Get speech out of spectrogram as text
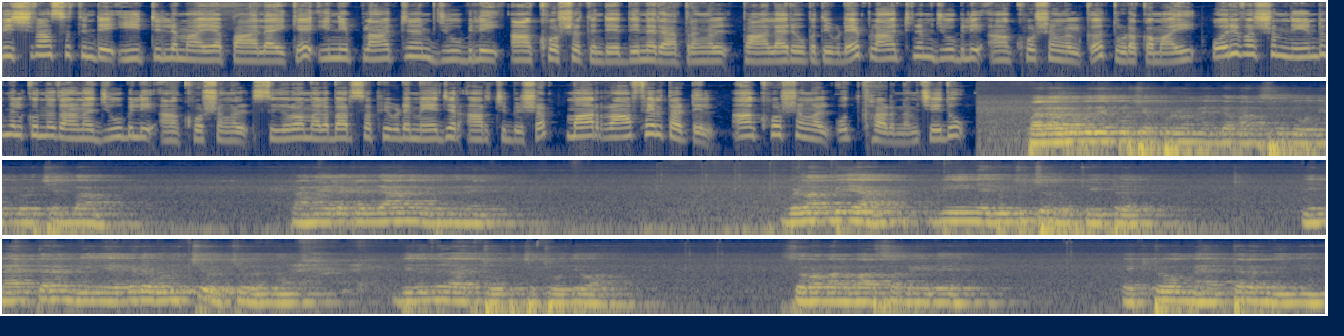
വിശ്വാസത്തിന്റെ ഈറ്റില്ലമായ പാലായ്ക്ക് ഇനി platinum jubilee ആഘോഷത്തിന്റെ ദിനരാത്രങ്ങൾ. പാലാരൂപതയുടെ പ്ലാറ്റിനം ജൂബിലി ആഘോഷങ്ങൾക്ക് തുടക്കമായി. ഒരു വർഷം നീണ്ടു നിൽക്കുന്നതാണ് ജൂബിലി ആഘോഷങ്ങൾ. സീറോ മലബാർ സഭയുടെ major archbishop Mar Raphael Thattil ആഘോഷങ്ങൾ ഉദ്ഘാടനം ചെയ്തു. പാലാരൂപതയെക്കുറിച്ച് എപ്പോഴും എന്റെ മനസ്സിൽ തോന്നിയിട്ടുള്ള ഒരു ചിന്ത. വിളമ്പിയ വീഞ്ഞ് രുചിച്ചു നോക്കിയിട്ട് ഈ മേത്തരം വീഞ്ഞ് എവിടെ ഒളിച്ചു വെച്ചുവെന്ന് വിരുന്നുകാർ ചോദിച്ച ചോദ്യമാണ്. സിറോ മലബാർ സഭയുടെ ഏറ്റവും മേത്തരം മീന്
